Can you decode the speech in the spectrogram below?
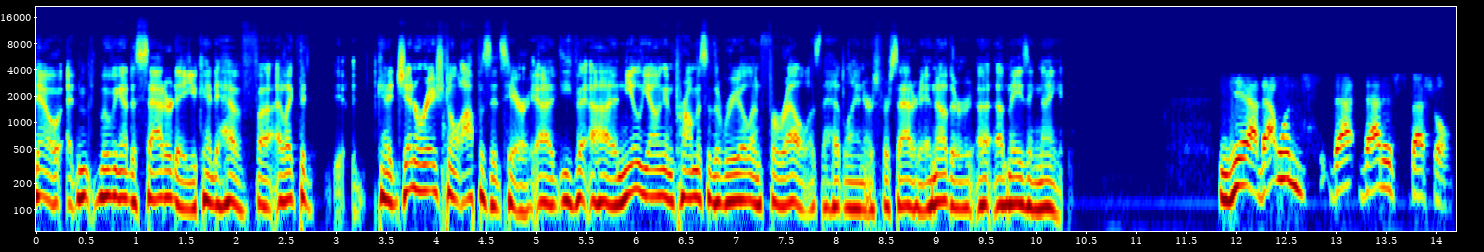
Now, uh, moving on to Saturday, you kind of have, uh, I like the uh, kind of generational opposites here. Uh, you've, uh, Neil Young and Promise of the Real and Pharrell as the headliners for Saturday. Another uh, amazing night. Yeah, that one's that that is special.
